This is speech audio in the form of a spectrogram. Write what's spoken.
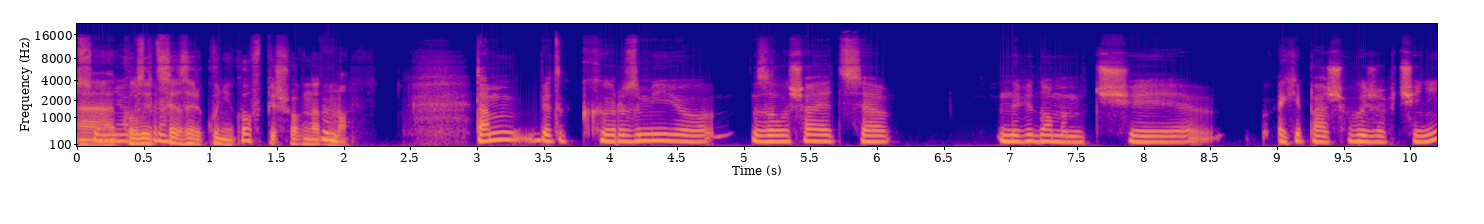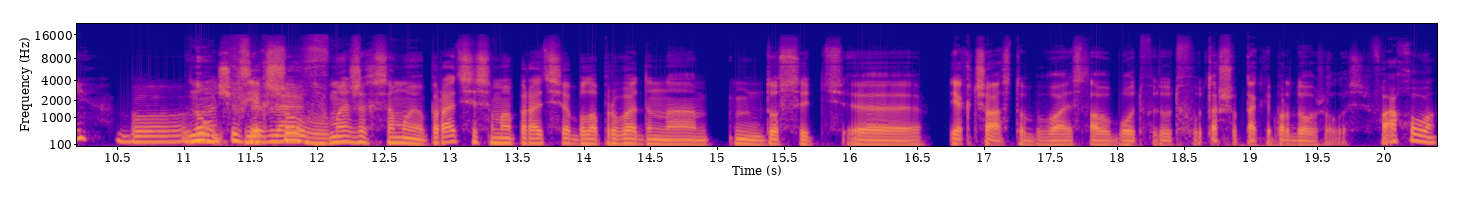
а, коли Цезарь Куніков пішов на дно. Там, я так розумію, залишається невідомим, чи екіпаж вижив чи ні. Бо ну, наші Якщо заявляють... в межах самої операції, сама операція була проведена досить, е, як часто буває, слава Богу, фу, так щоб так і продовжилось фахово.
